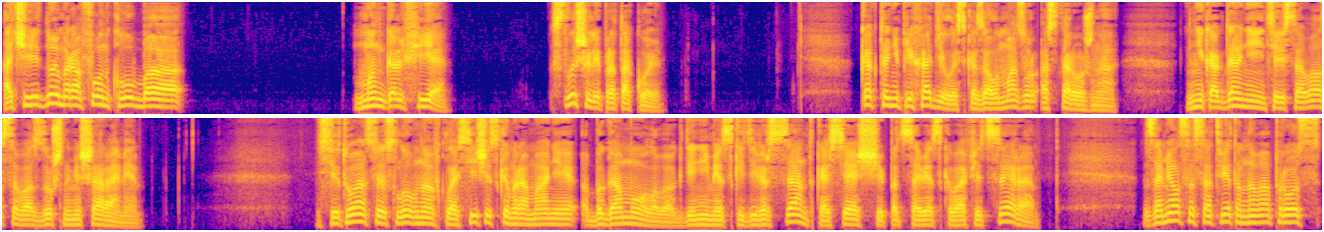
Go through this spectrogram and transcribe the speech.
«Очередной марафон клуба «Монгольфье». Слышали про такое?» «Как-то не приходилось», — сказал Мазур осторожно. «Никогда не интересовался воздушными шарами». Ситуация словно в классическом романе Богомолова, где немецкий диверсант, косящий под советского офицера, замялся с ответом на вопрос,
